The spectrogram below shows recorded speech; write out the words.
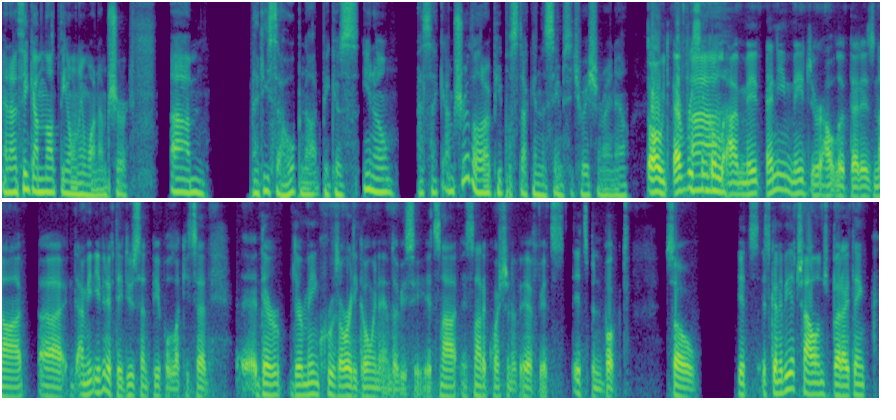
and I think I'm not the only one. I'm sure. Um, at least I hope not, because you know, it's like I'm sure there are a lot of people stuck in the same situation right now. Oh, every single Uh, uh, ma- any major outlet that is not. Uh, I mean, even if they do send people, like you said, uh, their their main crew is already going to MWC. It's not it's not a question of if. It's it's been booked. So it's it's going to be a challenge. But I think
